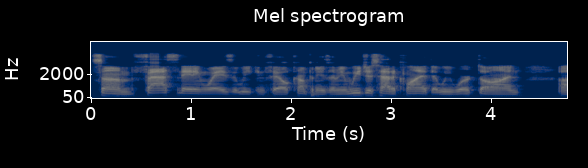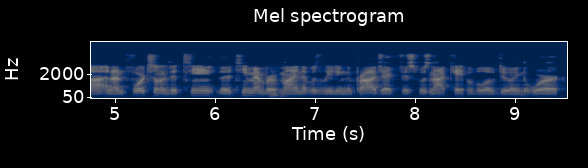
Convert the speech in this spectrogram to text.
some fascinating ways that we can fail companies. I mean, we just had a client that we worked on, uh, and unfortunately, the team the team member of mine that was leading the project just was not capable of doing the work.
